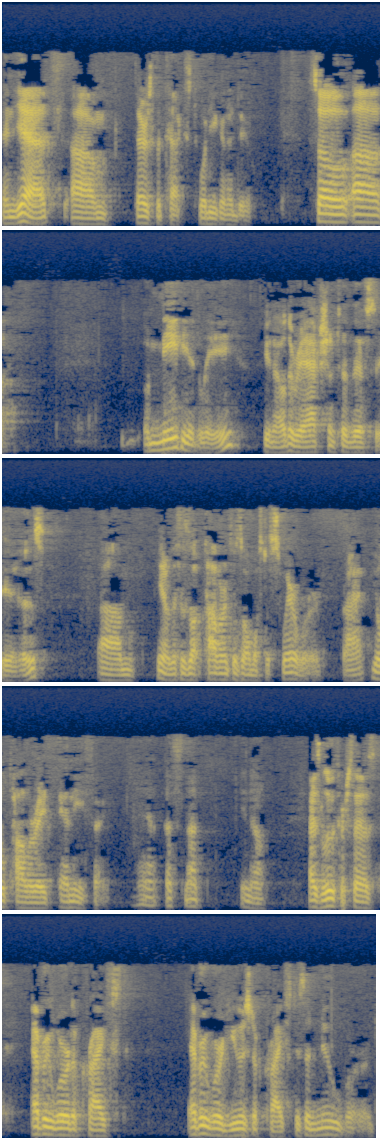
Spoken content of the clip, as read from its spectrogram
And yet, um, there's the text. What are you going to do? So uh, immediately, you know, the reaction to this is, um, you know, this is tolerance is almost a swear word right? You'll tolerate anything. Yeah, that's not, you know, as Luther says, every word of Christ, every word used of Christ is a new word.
